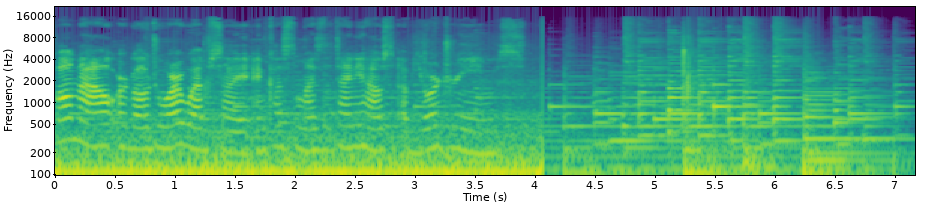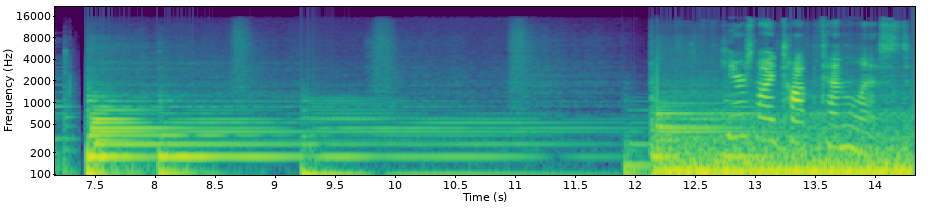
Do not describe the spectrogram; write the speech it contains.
Call now or go to our website and customize the tiny house of your dreams. Top 10 list.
